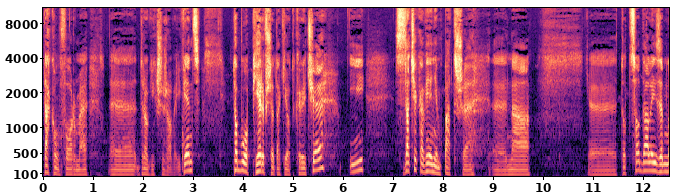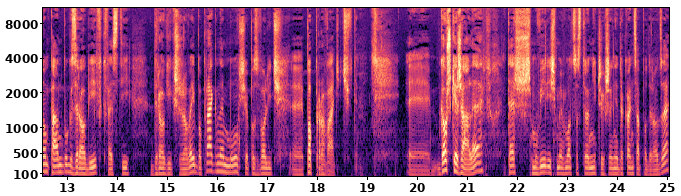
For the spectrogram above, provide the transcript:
taką formę drogi krzyżowej. Więc to było pierwsze takie odkrycie i z zaciekawieniem patrzę na E, to co dalej ze mną Pan Bóg zrobi w kwestii drogi krzyżowej, bo pragnę mu się pozwolić e, poprowadzić w tym. E, gorzkie żale, też mówiliśmy w mocostronniczych, że nie do końca po drodze,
